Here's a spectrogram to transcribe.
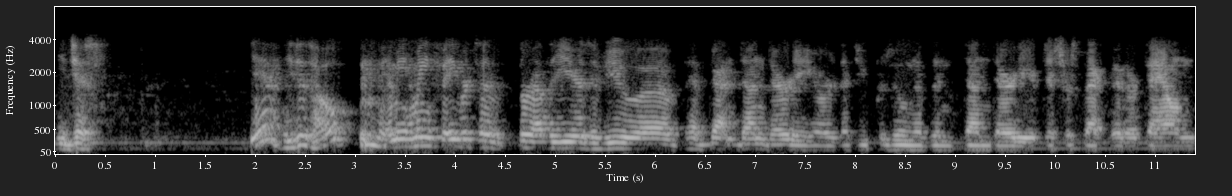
you just, yeah, you just hope. I mean, how many favorites have throughout the years have you uh, have gotten done dirty, or that you presume have been done dirty, or disrespected, or downplayed,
